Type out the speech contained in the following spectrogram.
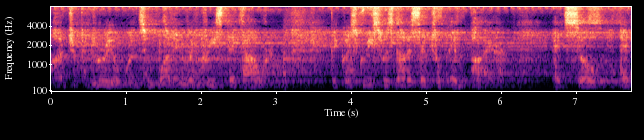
entrepreneurial ones who wanted to increase their power. Because Greece was not a central empire. And so and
